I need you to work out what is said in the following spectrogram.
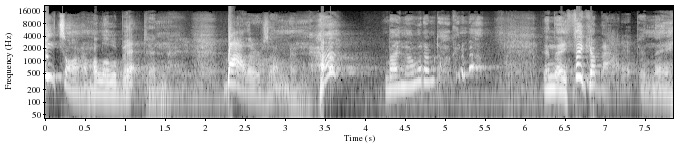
eats on them a little bit and bothers them. And, huh? Anybody know what I'm talking about? And they think about it and they,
